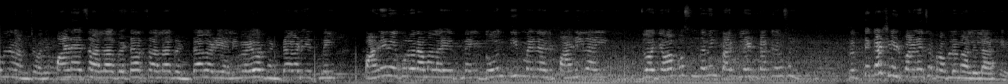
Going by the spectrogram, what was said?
प्रॉब्लेम आमच्यामध्ये पाण्याचा आला गटारचा आला घंटा गाडी आली. वेळेवर घंटा गाडी येत नाही. पाणी रेग्युलर आम्हाला येत नाही. दोन तीन महिने आले पाणी नाही. जो जेव्हापासून नवीन पाईपलाईन टाकल्यापासून प्रत्येका शेड पाण्याचा प्रॉब्लेम आलेला आहे.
